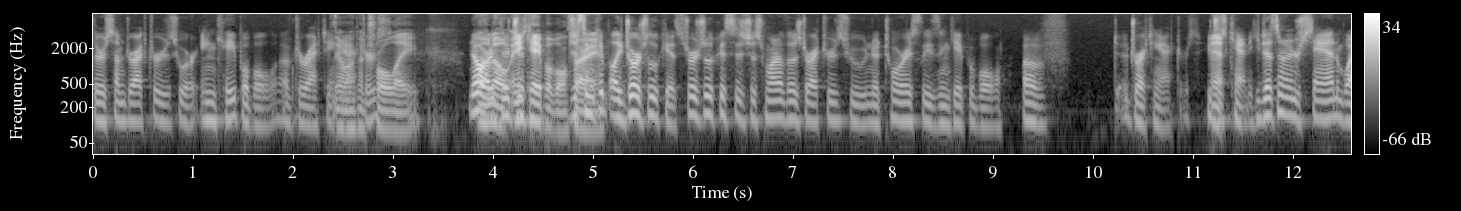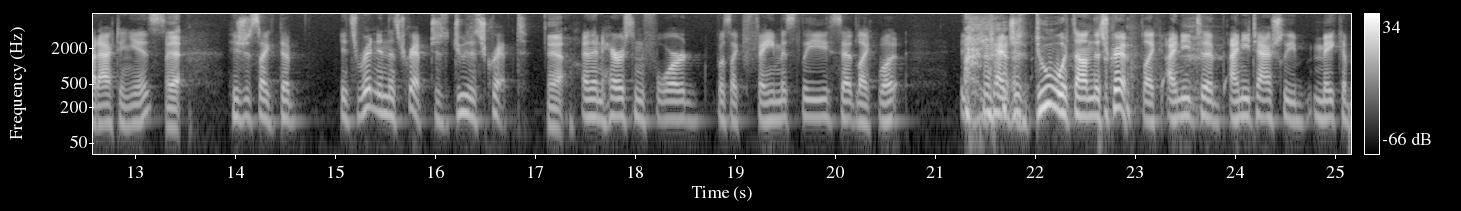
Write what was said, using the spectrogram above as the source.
There are some directors who are incapable of directing They want to control like. No, oh, no, they're just- incapable. Just sorry. like George Lucas. George Lucas is just one of those directors who notoriously is incapable of directing actors. You Yeah. just can't. He doesn't understand what acting is. yeah, He's just like the it's written in the script. Just do the script. yeah, And then Harrison Ford was like famously said like what you can't just do what's on the script. Like I need to I need to actually make a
